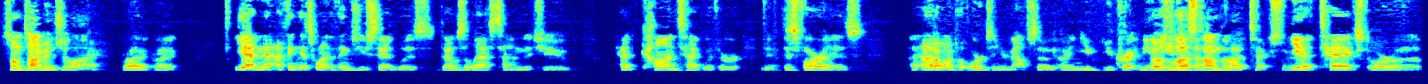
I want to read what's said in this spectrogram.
sometime in July. Right. Right. Yeah, and I think that's one of the things you said was that was the last time that you had contact with her, Yes. as far as I I don't want to put words in your mouth. So I mean, you you correct me. That was the last time. time that I texted her. Yeah, text or a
